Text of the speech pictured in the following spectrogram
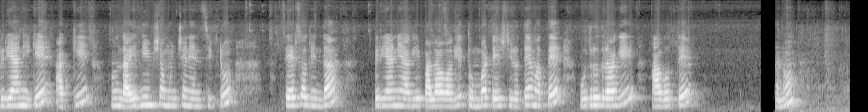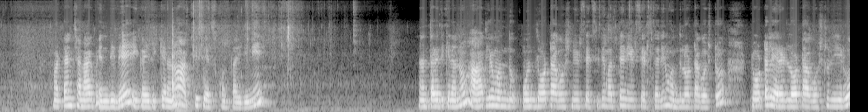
ಬಿರಿಯಾನಿಗೆ ಅಕ್ಕಿ ಒಂದು ಐದು ನಿಮಿಷ ಮುಂಚೆ ನೆನೆಸಿಟ್ಟು ಸೇರಿಸೋದ್ರಿಂದ ಬಿರಿಯಾನಿ ಆಗಲಿ, ಪಲಾವ್ ಆಗಲಿ ತುಂಬ ಟೇಸ್ಟ್ ಇರುತ್ತೆ ಮತ್ತು ಉದ್ರುದ್ರಾಗಿ ಆಗುತ್ತೆ. ನಾನು ಮಟನ್ ಚೆನ್ನಾಗಿ ಬೆಂದಿದೆ. ಈಗ ಇದಕ್ಕೆ ನಾನು ಅಕ್ಕಿ ಸೇರಿಸ್ಕೊತಾ ಇದ್ದೀನಿ. ನಂತರ ಇದಕ್ಕೆ ನಾನು ಆಗಲೇ ಒಂದು ಒಂದು ಲೋಟ ಆಗೋಷ್ಟು ನೀರು ಸೇರಿಸಿದ್ದೆ ಮತ್ತೆ ನೀರು ಸೇರಿಸ್ತಾ ಇದ್ದೀನಿ. ಒಂದು ಲೋಟ ಆಗೋಷ್ಟು ಟೋಟಲ್ ಎರಡು ಲೋಟ ಆಗೋಷ್ಟು ನೀರು.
